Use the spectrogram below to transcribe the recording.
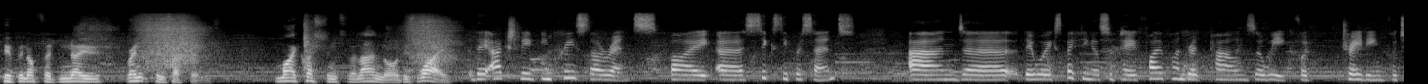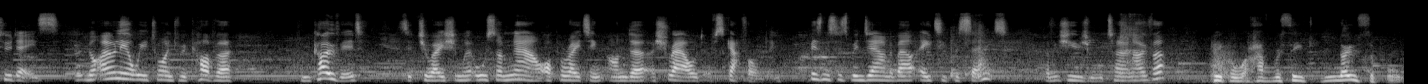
who've been offered no rent concessions my question to the landlord is why? They actually increased our rents by uh, 60% and uh, they were expecting us to pay £500 a week for trading for two days. Not only are we trying to recover from COVID situation, we're also now operating under a shroud of scaffolding. Business has been down about 80% of its usual turnover. People have received no support,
